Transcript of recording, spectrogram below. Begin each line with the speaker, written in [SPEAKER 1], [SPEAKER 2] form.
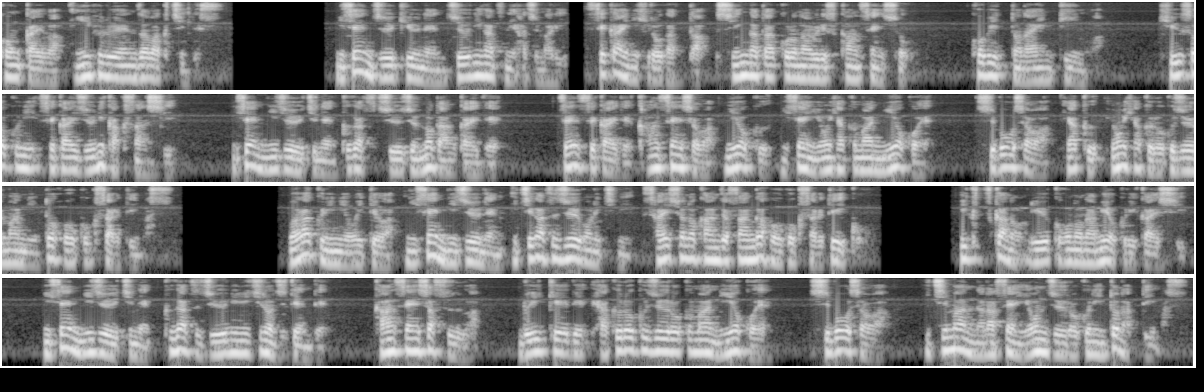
[SPEAKER 1] 今回はインフルエンザワクチンです。2019年12月に始まり、世界に広がった新型コロナウイルス感染症 COVID-19 は急速に世界中に拡散し、2021年9月中旬の段階で全世界で感染者は2億2400万人を超え、死亡者は約460万人と報告されています。我が国においては2020年1月15日に最初の患者さんが報告されて以降、いくつかの流行の波を繰り返し、2021年9月12日の時点で感染者数は累計で166万人を超え、死亡者は17,046人となっています。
